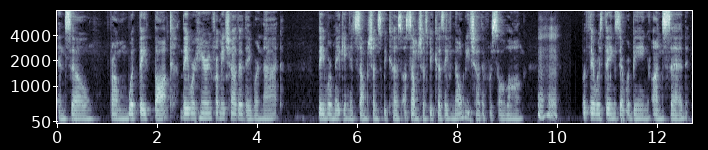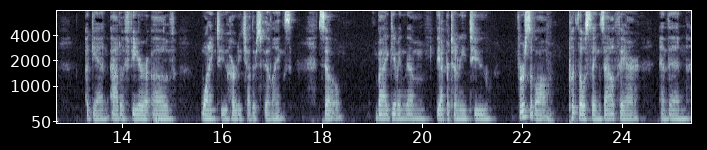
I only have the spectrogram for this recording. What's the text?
And so from what they thought they were hearing from each other. They were not. They were making assumptions because assumptions because they've known each other for so long. Mm-hmm. But there were things that were being unsaid, again, out of fear of wanting to hurt each other's feelings. So, by giving them the opportunity to, first of all, put those things out there and then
